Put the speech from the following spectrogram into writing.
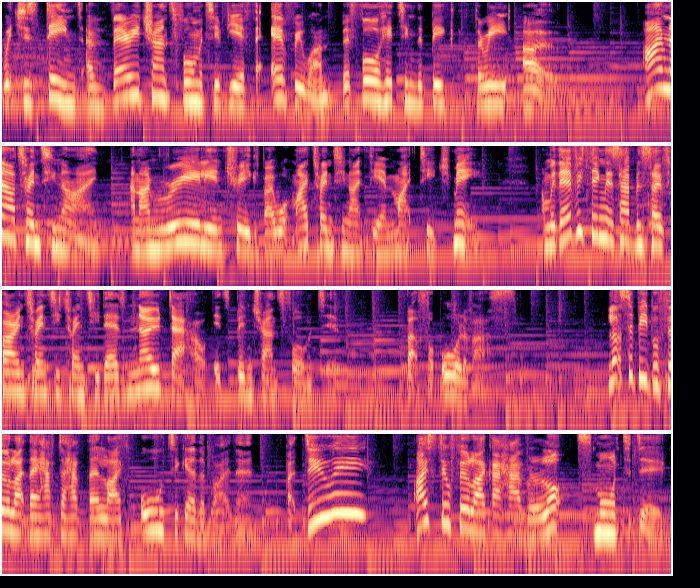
which is deemed a very transformative year for everyone before hitting the big 3 0. I'm now 29 and I'm really intrigued by what my 29th year might teach me. And with everything that's happened so far in 2020, there's no doubt it's been transformative, but for all of us. Lots of people feel like they have to have their life all together by then. But do we? I still feel like I have lots more to do.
